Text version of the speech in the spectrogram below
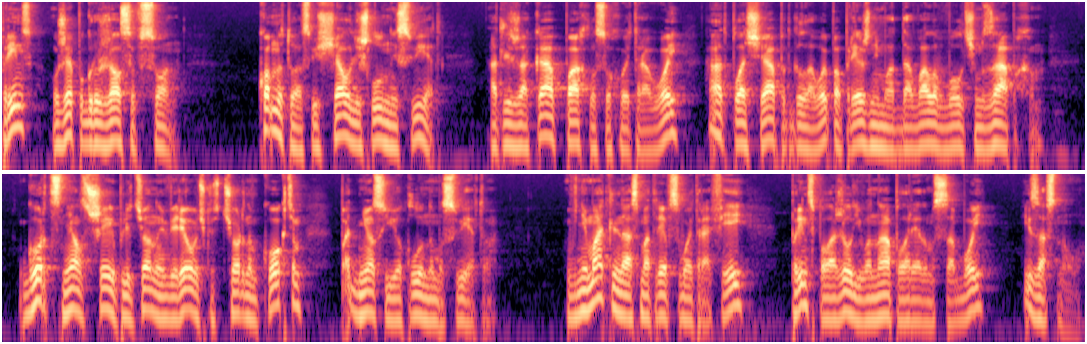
Принц уже погружался в сон. Комнату освещал лишь лунный свет. От лежака пахло сухой травой, а от плаща под головой по-прежнему отдавало волчьим запахом. Горд снял с шеи плетеную веревочку с черным когтем, поднес ее к лунному свету. Внимательно осмотрев свой трофей, принц положил его на пол рядом с собой и заснул.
